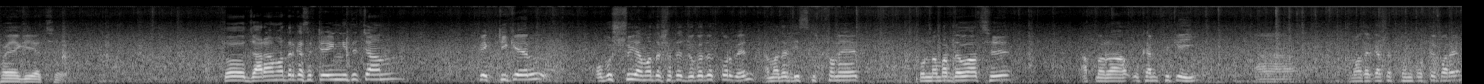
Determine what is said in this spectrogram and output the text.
হয়ে গিয়েছে। তো যারা আমাদের কাছে ট্রেনিং নিতে চান প্র্যাকটিক্যাল অবশ্যই আমাদের সাথে যোগাযোগ করবেন। আমাদের ডিসক্রিপশনে ফোন নাম্বার দেওয়া আছে। আপনারা ওখান থেকেই আমাদের কাছে ফোন করতে পারেন।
